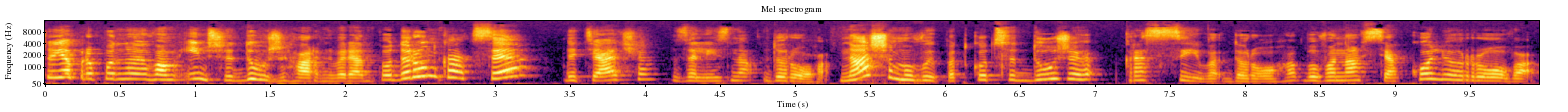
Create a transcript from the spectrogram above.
то я пропоную вам інший дуже гарний варіант подарунка це. Дитяча залізна дорога. В нашому випадку це дуже красива дорога, бо вона вся кольорова,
